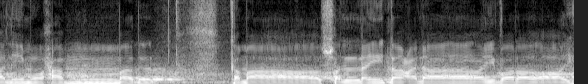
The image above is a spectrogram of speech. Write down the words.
آل محمد كما صليت على إبراهيم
